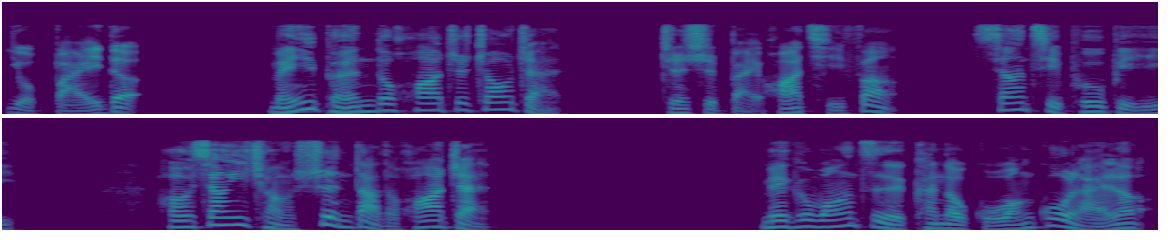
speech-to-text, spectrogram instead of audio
有白的，每一盆都花枝招展，真是百花齐放，香气扑鼻。好像一场盛大的花展。每个王子看到国王过来了，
